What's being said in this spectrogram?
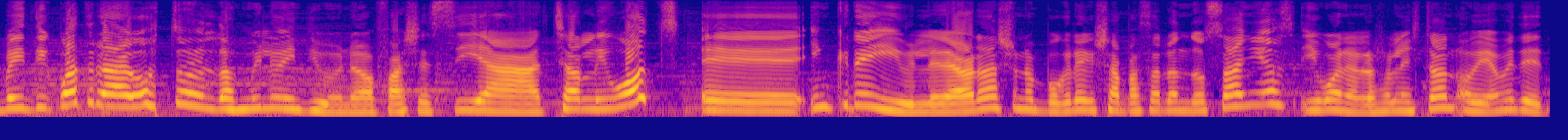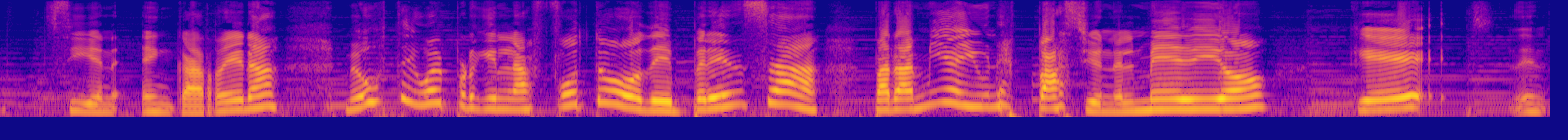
24 de agosto del 2021 fallecía Charlie Watts. Eh, increíble, la verdad yo no puedo creer que ya pasaron dos años. Y bueno, los Rolling Stones obviamente siguen en carrera. Me gusta igual porque en la foto de prensa, para mí hay un espacio en el medio que eh,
